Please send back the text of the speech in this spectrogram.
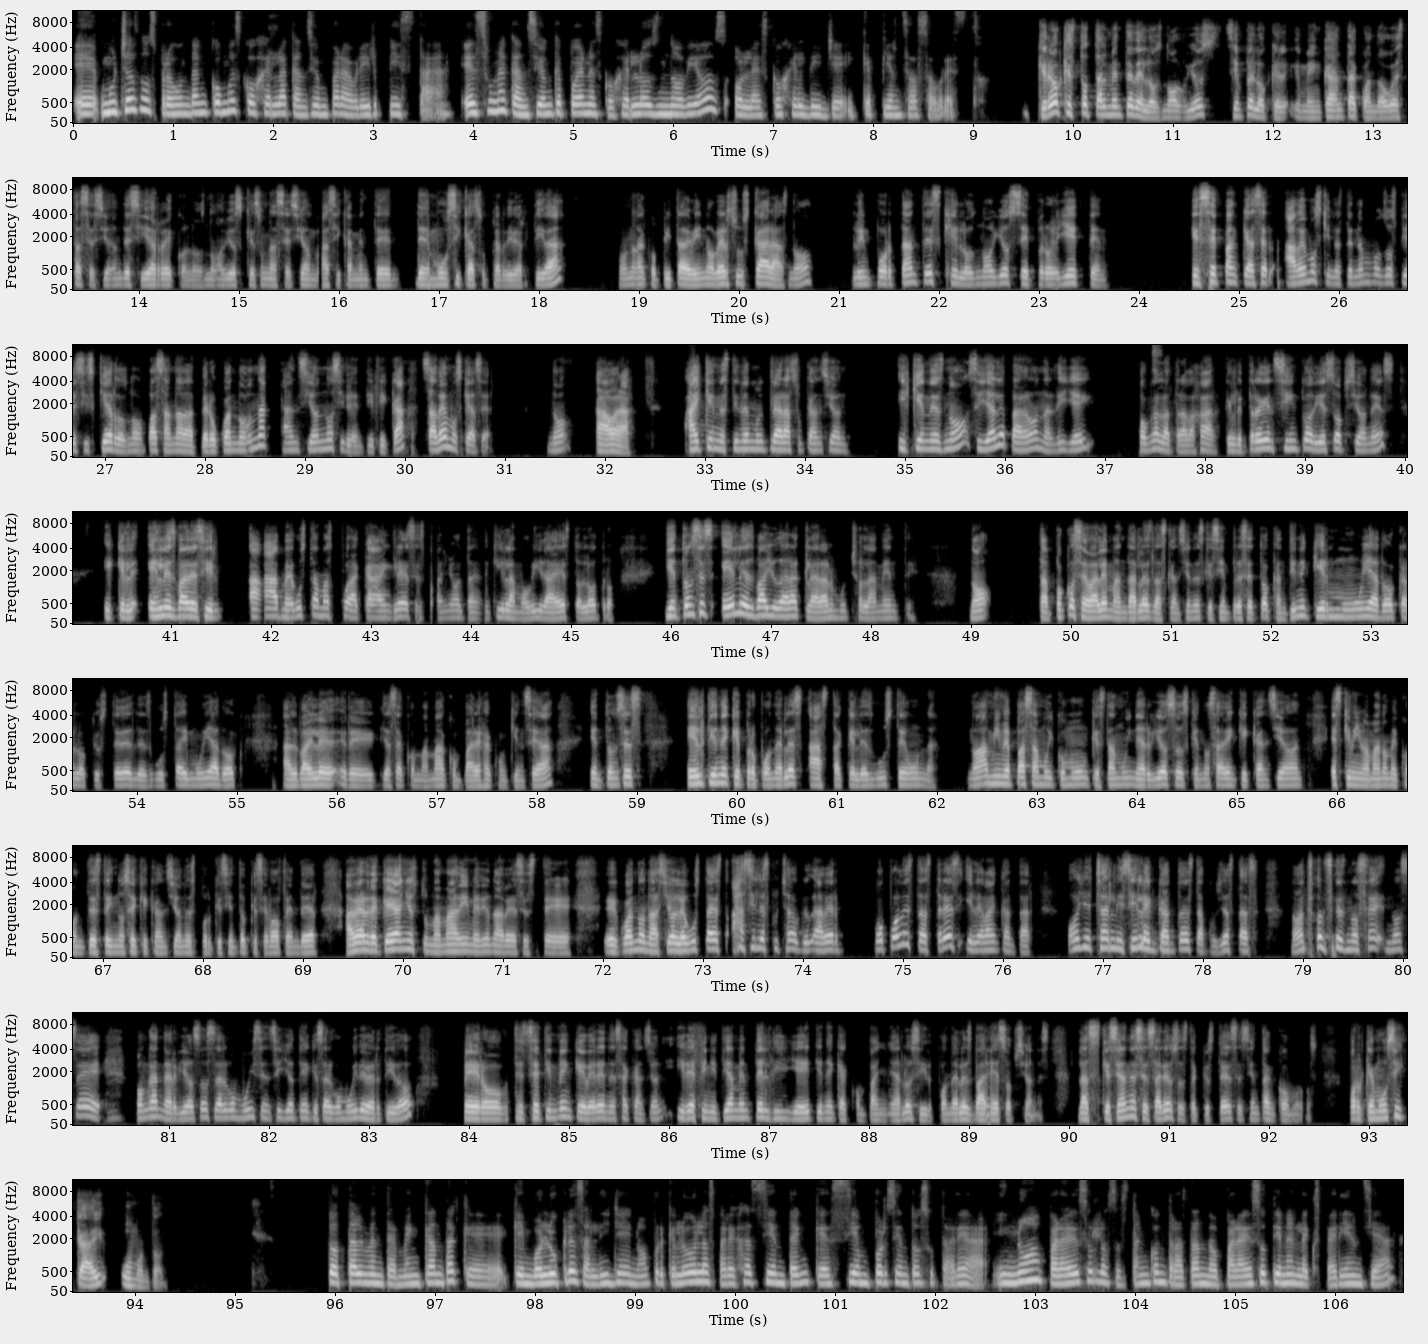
Eh, muchas nos preguntan cómo escoger la canción para abrir pista. ¿Es una canción que pueden escoger los novios o la escoge el DJ? ¿Qué piensas sobre esto? Creo que es totalmente de los novios. Siempre lo que me encanta cuando hago esta sesión de cierre con los novios, que es una sesión básicamente de música súper divertida, con una copita de vino, ver sus caras, ¿no? Lo importante es que los novios se proyecten, que sepan qué hacer. Habemos quienes tenemos dos pies izquierdos, no pasa nada, pero cuando una canción nos identifica, sabemos qué hacer, ¿no? Ahora, hay quienes tienen muy clara su canción y quienes no, si ya le pagaron al DJ, pónganlo a trabajar, que le traigan 5 o 10 opciones y que él les va a decir, ah, me gusta más por acá, inglés, español, tranquila, movida, esto, lo otro. Y entonces él les va a ayudar a aclarar mucho la mente, ¿no? Tampoco se vale mandarles las canciones que siempre se tocan. Tienen que ir muy ad hoc a lo que a ustedes les gusta y muy ad hoc al baile de, ya sea con mamá, con pareja, con quien sea. Entonces, él tiene que proponerles hasta que les guste una. ¿No? A mí me pasa muy común que están muy nerviosos, que no saben qué canción, es que mi mamá no me contesta y no sé qué canción es porque siento que se va a ofender. A ver, ¿de qué año es tu mamá? Dime de una vez, este, eh, ¿cuándo nació? ¿Le gusta esto? Ah, sí, le he escuchado. A ver, ponle estas tres y le va a encantar. Oye, Charlie, sí le encantó esta, pues ya estás, ¿no? Entonces, no sé, no se pongan nerviosos, es algo muy sencillo, tiene que ser algo muy divertido, pero se tienen que ver en esa canción y definitivamente el DJ tiene que acompañarlos y ponerles varias opciones, las que sean necesarias hasta que ustedes se sientan cómodos, porque música hay un montón. Totalmente, me encanta que, que, involucres al DJ, ¿no? Porque luego las parejas sienten que es 100% su tarea y no, para eso los están contratando, para eso tienen la experiencia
